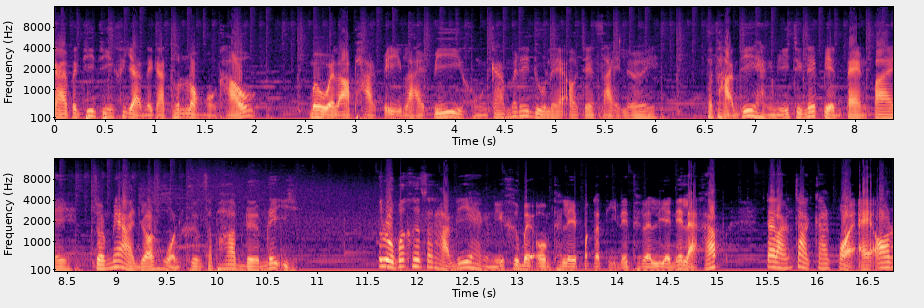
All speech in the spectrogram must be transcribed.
กลายเป็นที่ทิ้งขยะในการทดลองของเขา เมื่อเวลาผ่านไปอีกหลายปีของการไม่ได้ดูแลเอาใจใส่เลย สถานที่แห่งนี้จึงได้เปลี่ยนแปลงไป จนไม่อาจย้อนหวนคืนสภาพเดิมได้อีกสรุปก็คือสถานที่แห่งนี้คือไบโอมทะเลปกติในเทอร์เรียนนี่แหละครับ แต่หลังจากการปล่อยไอออน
